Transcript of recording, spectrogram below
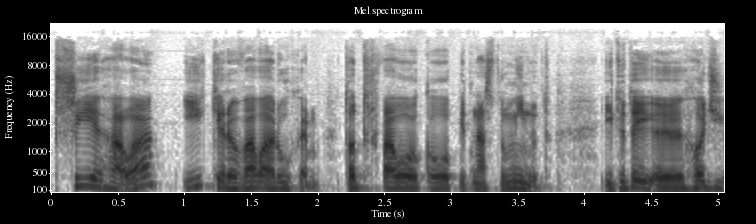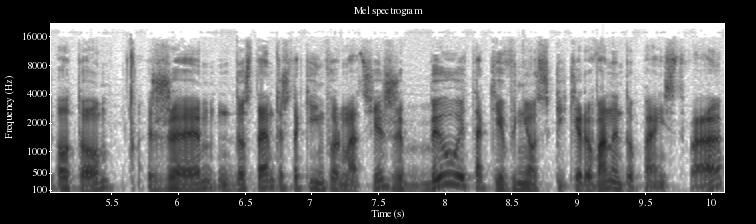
przyjechała i kierowała ruchem. To trwało około 15 minut. I tutaj e, chodzi o to, że dostałem też takie informacje, że były takie wnioski kierowane do państwa e,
